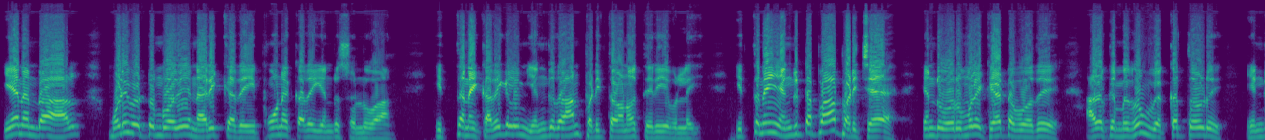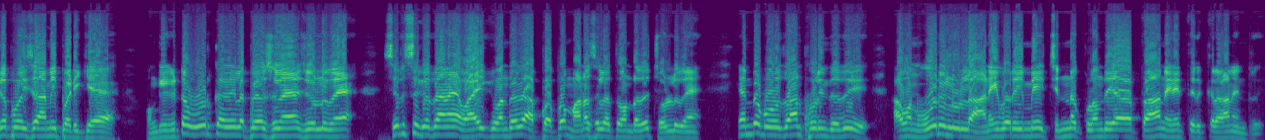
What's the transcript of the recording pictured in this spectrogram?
ஏனென்றால் முடிவெட்டும் போதே நரிக்கதை பூனைக்கதை என்று சொல்லுவான். இத்தனை கதைகளும் எங்குதான் படித்தானோ தெரியவில்லை. இத்தனை எங்கிட்டப்பா படிச்ச? என்று ஒரு முறை கேட்டபோது அதற்கு மிகவும் வெக்கத்தோடு எங்க போய் சாமி படிக்க? உங்ககிட்ட ஊர்க்கதையில் பேசுவேன் சொல்லுவேன். சிறுசுக்கு தானே வாய்க்கு வந்தது அப்பப்போ மனசில் தோன்றதை சொல்லுவேன். என்றபோதுதான் புரிந்தது அவன் ஊரில் உள்ள அனைவரையுமே சின்ன குழந்தையாகத்தான் நினைத்திருக்கிறான் என்று.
